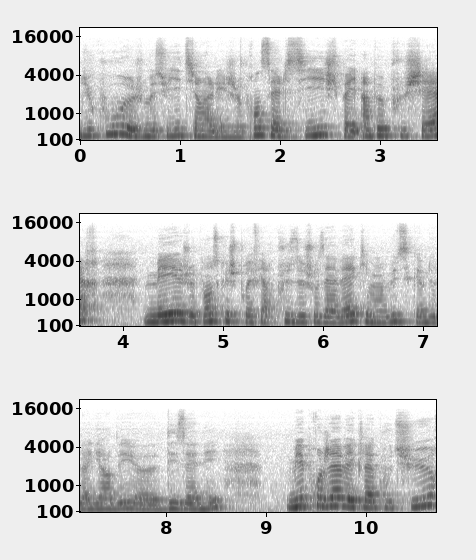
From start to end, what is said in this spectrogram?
Du coup, euh, je me suis dit, tiens, allez, je prends celle-ci, je paye un peu plus cher, mais je pense que je pourrais faire plus de choses avec. Et mon but, c'est quand même de la garder euh, des années. Mes projets avec la couture,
